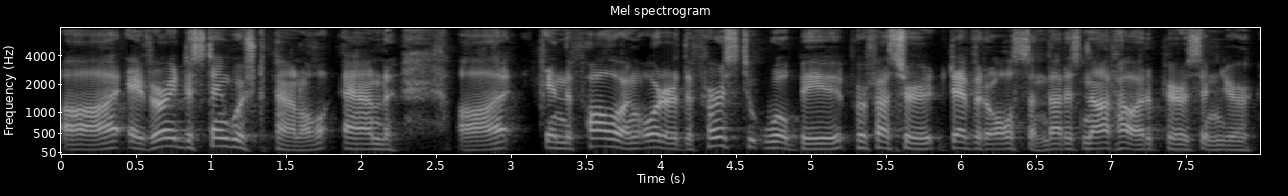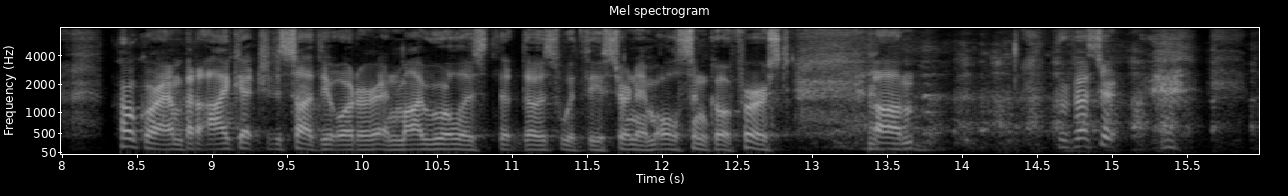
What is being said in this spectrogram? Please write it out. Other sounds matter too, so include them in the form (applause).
uh, a very distinguished panel, and uh, in the following order. The first will be Professor David Olson. That is not how it appears in your program, but I get to decide the order, and my rule is that those with the surname Olson go first. Um, (laughs) Professor.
